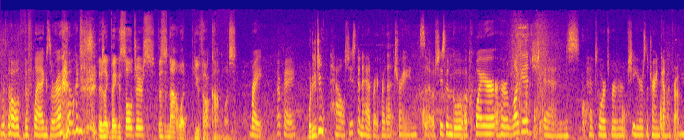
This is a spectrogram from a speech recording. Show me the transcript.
with all the flags around. There's like Vegas soldiers. This is not what you thought Khan was. right. Okay. What do you do? Hell, she's gonna head right for that train. So she's gonna go acquire her luggage and head towards where she hears the train coming from.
